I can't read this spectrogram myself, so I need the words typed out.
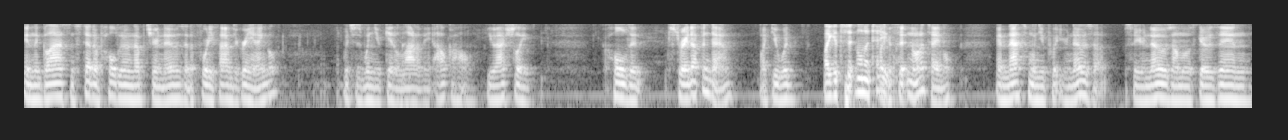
in the glass, instead of holding it up to your nose at a 45 degree angle, which is when you get a lot of the alcohol, you actually hold it straight up and down, like you would like it's sitting on a table. like it's sitting on a table. And that's when you put your nose up. So your nose almost goes in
